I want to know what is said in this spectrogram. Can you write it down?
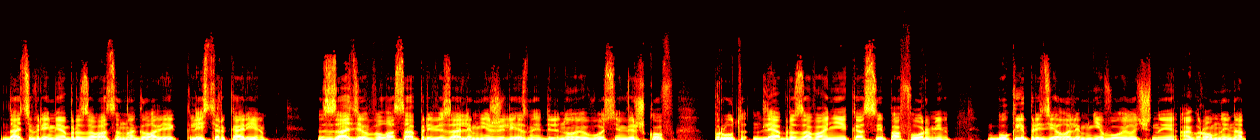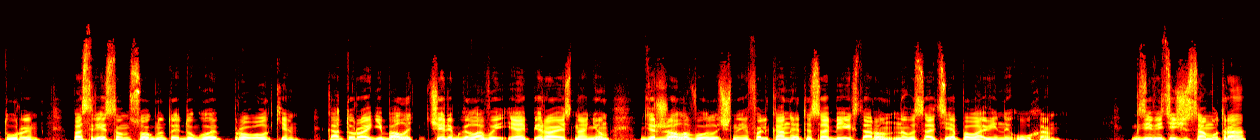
дать время образоваться на голове клестер-коре. Сзади в волоса привязали мне железный длиной 8 вершков прут для образования косы по форме. Букли приделали мне войлочные, огромной натуры, посредством согнутой дугой проволоки которая огибала череп головы и, опираясь на нем, держала войлочные фальконеты с обеих сторон на высоте половины уха. К 9 часам утра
